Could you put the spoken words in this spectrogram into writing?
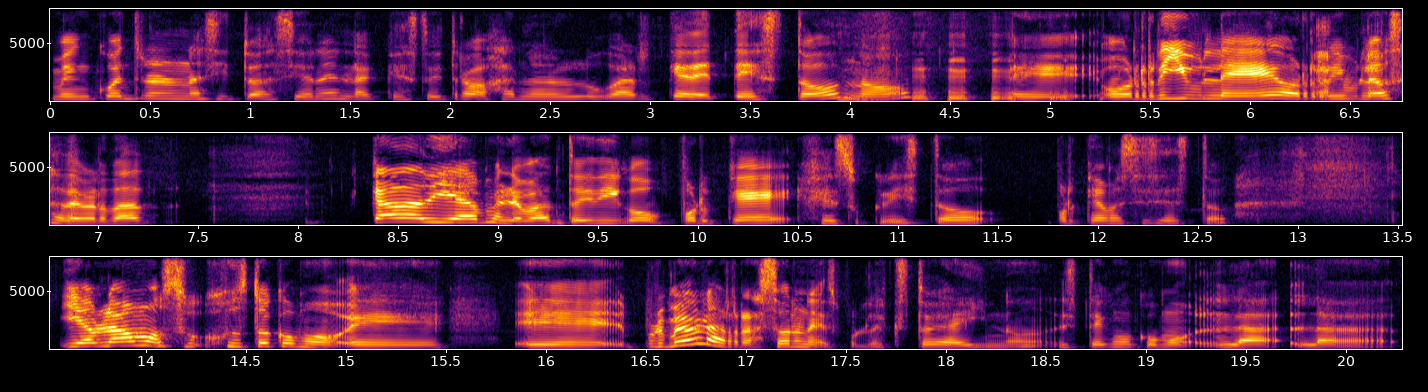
me encuentro en una situación en la que estoy trabajando en un lugar que detesto, ¿no? Eh, horrible, horrible, o sea, de verdad, cada día me levanto y digo, ¿por qué Jesucristo, por qué me haces esto? Y hablábamos ju- justo como, eh, eh, primero las razones por las que estoy ahí, ¿no? Tengo como la, la,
